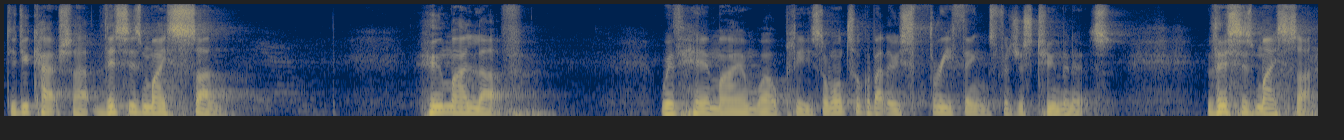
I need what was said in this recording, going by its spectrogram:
Did you catch that? This is my son, whom I love. With him I am well pleased. I want to talk about those three things for just two minutes. This is my son.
